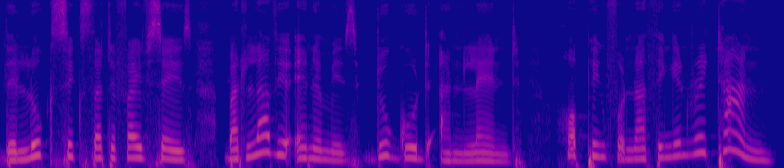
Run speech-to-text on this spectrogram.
the Luke 6:35 says, "But love your enemies, do good and lend, hoping for nothing in return."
